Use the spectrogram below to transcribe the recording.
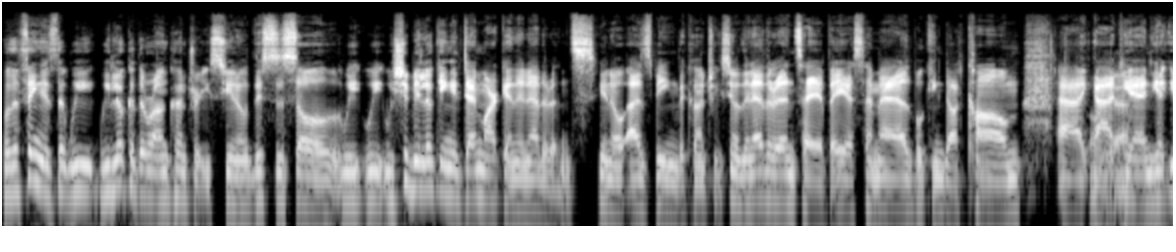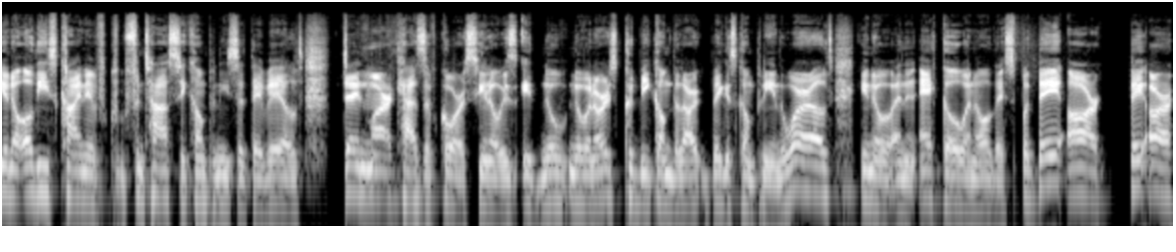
Well, the thing is that we, we look at the wrong countries. You know, this is all, we, we, we should be looking at Denmark and the Netherlands, you know, as being the countries. You know, the Netherlands have ASML, Booking.com, uh, Adyen, you, you know, all these kind of fantastic companies that they build. Denmark has, of course, you know, is it, no, Novo Nordisk could become the lar- biggest company in the world, you know, and an Echo and all this. But they are they are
